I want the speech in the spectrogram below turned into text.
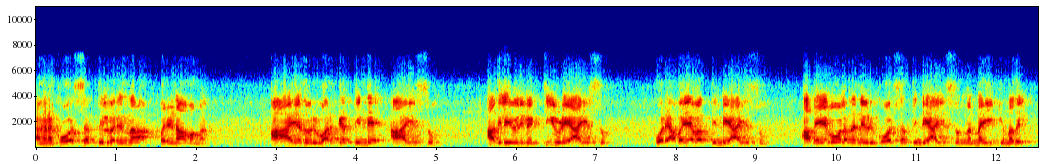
അങ്ങനെ കോശത്തിൽ വരുന്ന പരിണാമങ്ങൾ ആയതൊരു വർഗത്തിന്റെ ആയുസ്സും അതിലെ ഒരു വ്യക്തിയുടെ ആയുസ്സും ഒരവയവത്തിന്റെ ആയുസ്സും അതേപോലെ തന്നെ ഒരു കോശത്തിന്റെ ആയുസ്സും നിർണയിക്കുന്നതിൽ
